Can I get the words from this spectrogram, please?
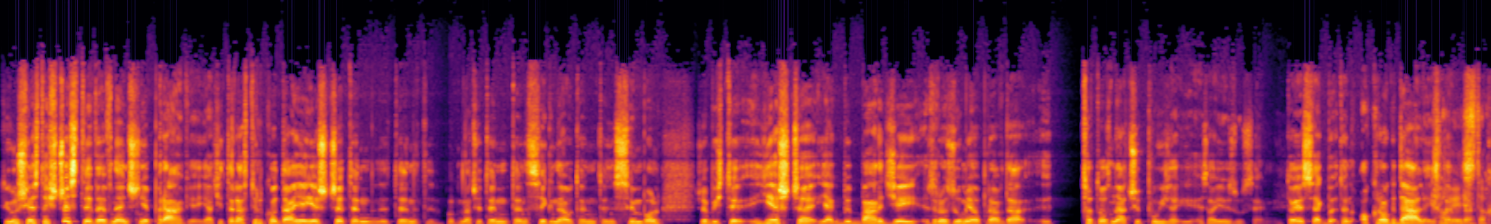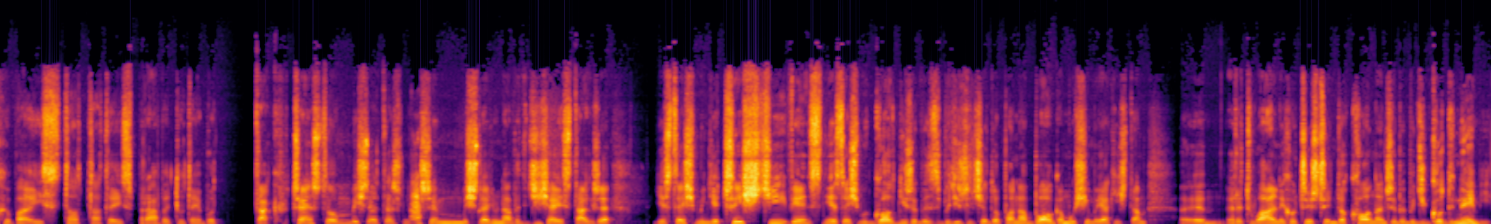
Ty już jesteś czysty wewnętrznie prawie. Ja ci teraz tylko daję jeszcze ten, ten, znaczy ten, ten sygnał, ten, ten symbol, żebyś ty jeszcze jakby bardziej zrozumiał, prawda? Co to znaczy pójść za, Jezusem. To jest jakby ten o krok dalej. To prawda? jest to chyba istota tej sprawy tutaj, bo tak często myślę też w naszym myśleniu, nawet dzisiaj jest tak, że jesteśmy nieczyści, więc nie jesteśmy godni, żeby zbliżyć się do Pana Boga. Musimy jakichś tam e, rytualnych oczyszczeń dokonać, żeby być godnymi.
